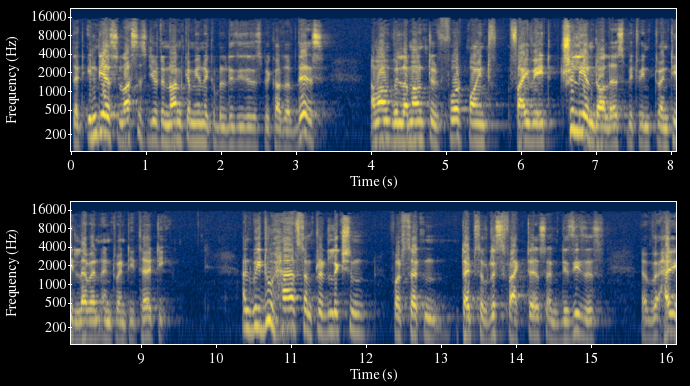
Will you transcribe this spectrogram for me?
that India's losses due to non-communicable diseases because of this amount will amount to $4.58 trillion between 2011 and 2030. And we do have some predilection for certain types of risk factors and diseases, uh, high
